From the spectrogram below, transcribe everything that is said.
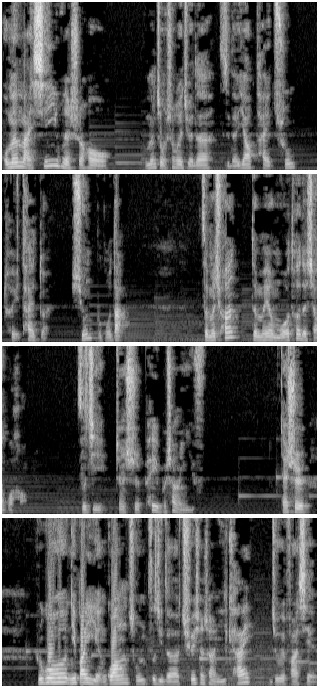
我们买新衣服的时候，我们总是会觉得自己的腰太粗、腿太短、胸不够大，怎么穿都没有模特的效果好，自己真是配不上衣服。但是，如果你把眼光从自己的缺陷上移开，你就会发现，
